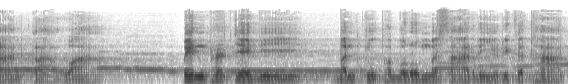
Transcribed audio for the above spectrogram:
ราณกล่าวว่า เป็นพระเจดีย์บรรจุพระบรมสารีริกธาตุ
